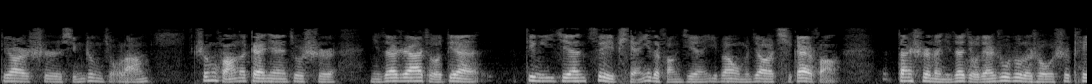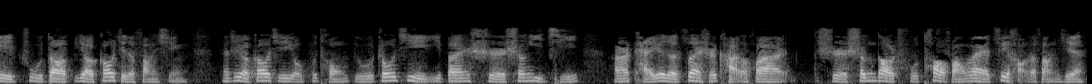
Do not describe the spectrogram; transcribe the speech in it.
第二是行政酒廊。升房的概念就是，你在这家酒店订一间最便宜的房间，一般我们叫乞丐房。但是呢，你在酒店入住的时候是可以住到比较高级的房型。那这个高级有不同，比如洲际一般是升一级，而凯悦的钻石卡的话是升到除套房外最好的房间，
